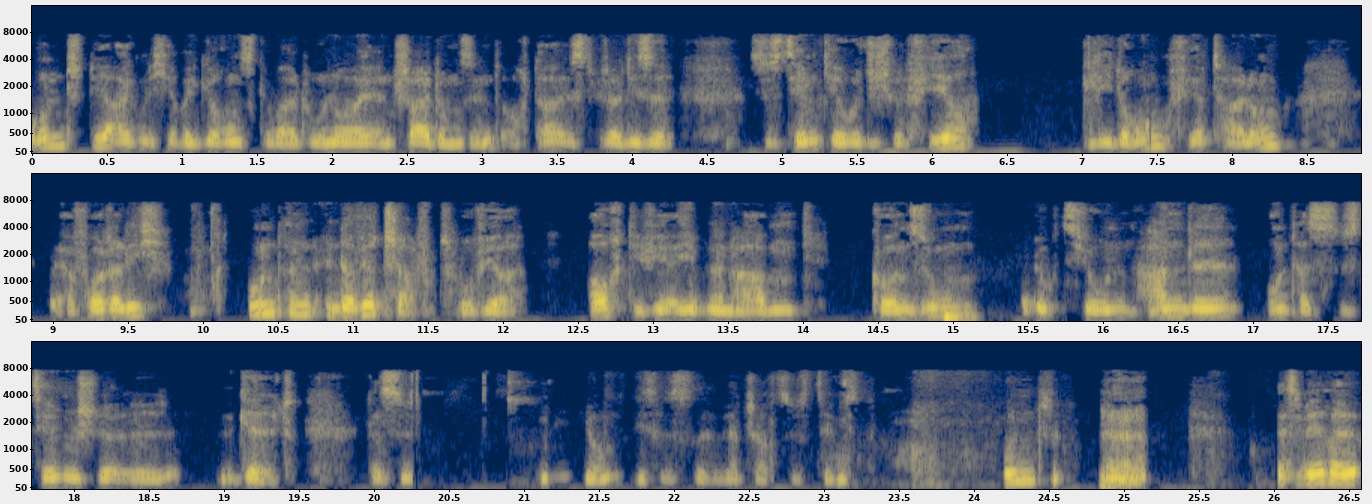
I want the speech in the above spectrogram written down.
und die eigentliche Regierungsgewalt, wo neue Entscheidungen sind. Auch da ist wieder diese systemtheoretische Viergliederung, Vierteilung erforderlich. Und in der Wirtschaft, wo wir auch die vier Ebenen haben, Konsum, Produktion, Handel und das systemische äh, Geld. Das Medium dieses äh, Wirtschaftssystems. Und äh, es wäre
